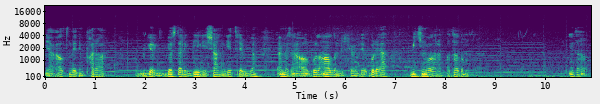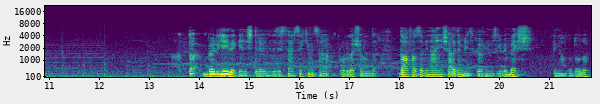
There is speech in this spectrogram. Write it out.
ya altın dediğim para gö- gösterlik bilgi şan getirebiliyor. Ben mesela buradan aldım bir köylü buraya Viking olarak atadım. Mesela hatta bölgeyi de geliştirebiliriz istersek mesela burada şu anda daha fazla bina inşa edemeyiz gördüğünüz gibi 5 binalı dolu.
